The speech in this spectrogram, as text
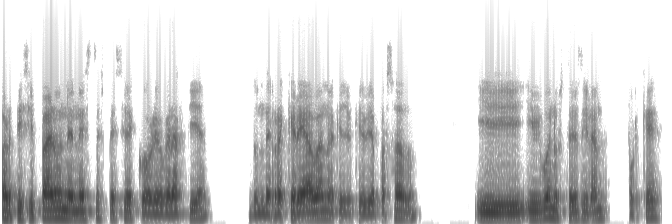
participaron en esta especie de coreografía donde recreaban aquello que había pasado. Y, bueno, ustedes dirán, ¿por qué?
